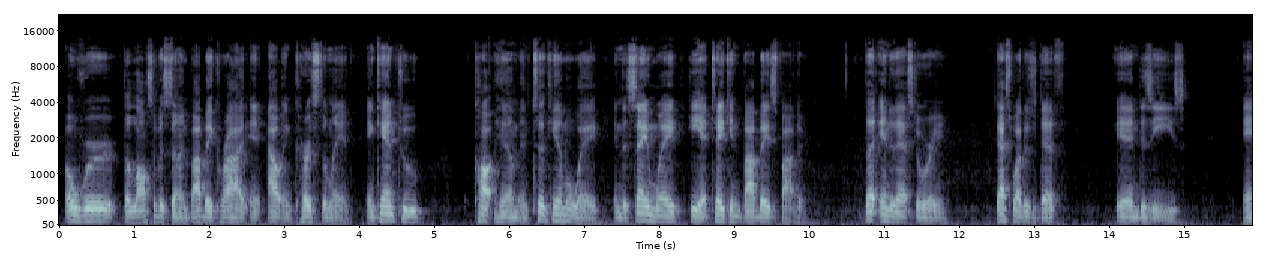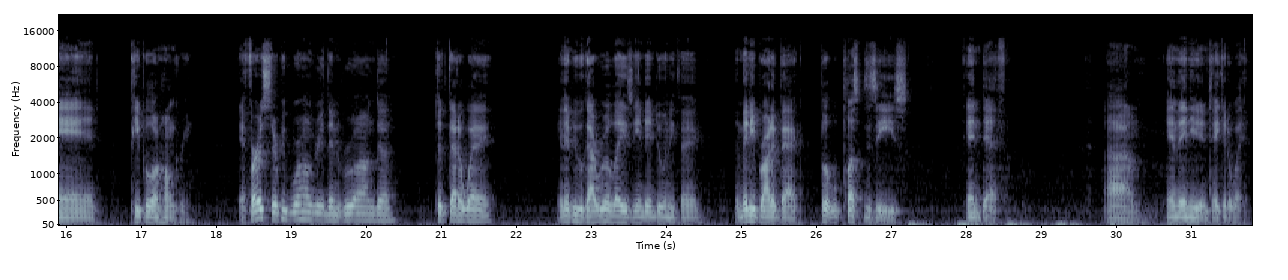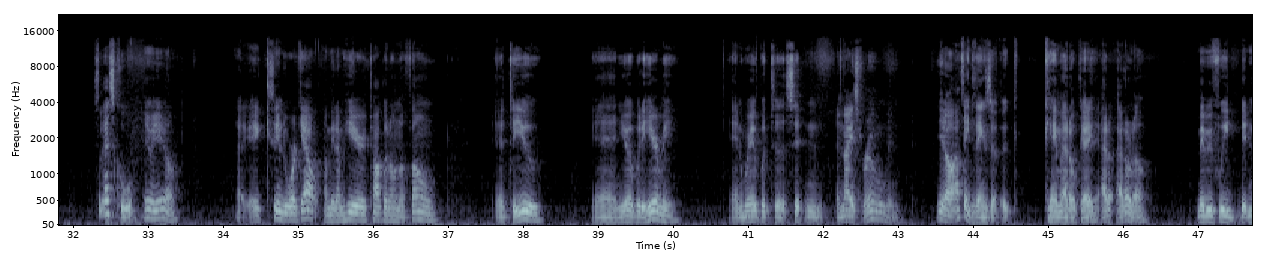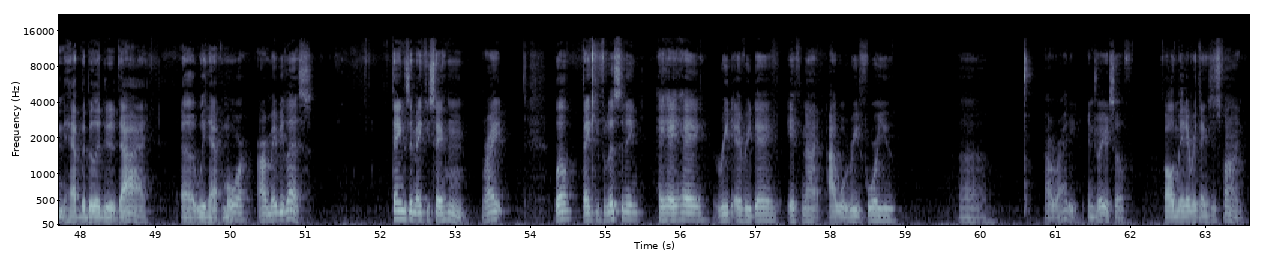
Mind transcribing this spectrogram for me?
over the loss of his son, Baba cried and out and cursed the land. And Kantu caught him and took him away in the same way he had taken Baba's father. The end of that story. That's why there's death and disease, and people are hungry. At first, there were people were hungry. Then Ruhanga took that away, and then people got real lazy and didn't do anything. And then he brought it back, but plus disease and death. Um, and then he didn't take it away. So that's cool. I mean, you know, it seemed to work out. I mean, I'm here talking on the phone uh, to you, and you're able to hear me, and we're able to sit in a nice room, and you know, I think things uh, came out okay. I don't, I don't know. Maybe if we didn't have the ability to die, uh, we'd have more, or maybe less. Things that make you say, hmm, right? Well, thank you for listening. Hey, hey, hey, read every day. If not, I will read for you. Uh, alrighty, enjoy yourself. Follow me at Everything's Just Fine.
